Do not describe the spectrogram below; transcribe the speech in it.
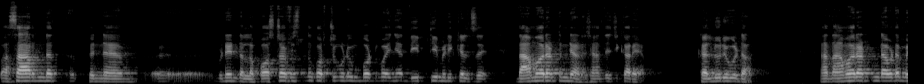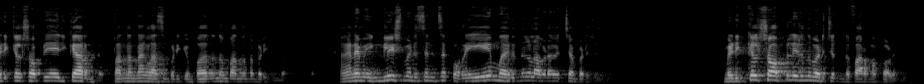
ബസാറിന്റെ പിന്നെ ഇവിടെ ഉണ്ടല്ലോ പോസ്റ്റ് ഓഫീസിൽ നിന്ന് കുറച്ചും കൂടി മുമ്പോട്ട് പോയി കഴിഞ്ഞാൽ ദീപ്തി മെഡിക്കൽസ് ദാമോരാട്ടന്റെ ആണ് ശാന്തിച്ചിക്ക് അറിയാം. കല്ലൂർ വീടാണ്. ആ ദാമോരാട്ടന്റെ അവിടെ മെഡിക്കൽ ഷോപ്പിൽ ഞാൻ ഇരിക്കാറുണ്ട്. പന്ത്രണ്ടാം ക്ലാസ് പഠിക്കും പതിനൊന്നും പന്ത്രണ്ടും പഠിക്കുമ്പോൾ അങ്ങനെ ഇംഗ്ലീഷ് മെഡിസിൻസ് കുറേ മരുന്നുകൾ അവിടെ വെച്ചാൽ പഠിച്ചത് ഞാൻ. മെഡിക്കൽ ഷോപ്പിലിരുന്ന് പഠിച്ചിട്ടുണ്ട് ഫാർമക്കോളജി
